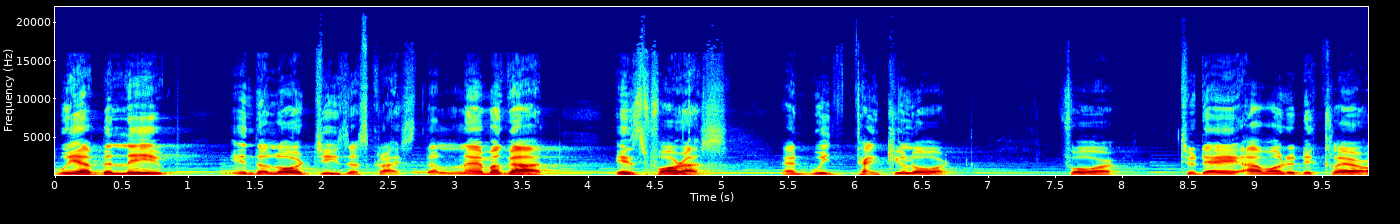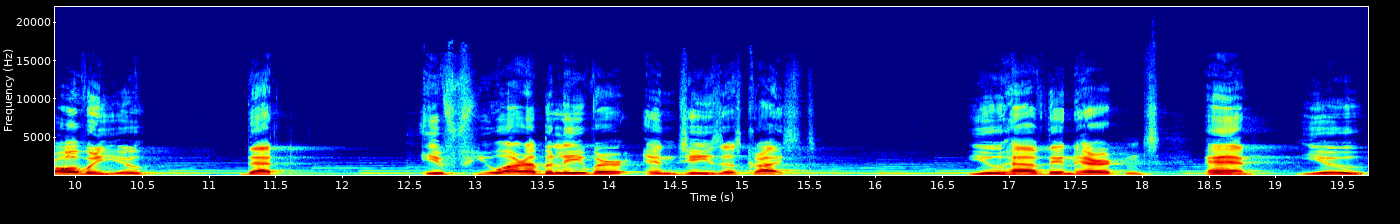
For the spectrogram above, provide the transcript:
we have believed in the Lord Jesus Christ. The Lamb of God is for us. And we thank you, Lord, for today I want to declare over you that if you are a believer in Jesus Christ, you have the inheritance and you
